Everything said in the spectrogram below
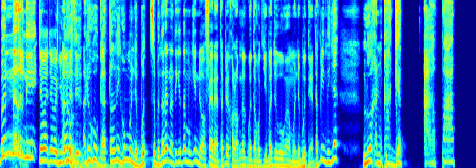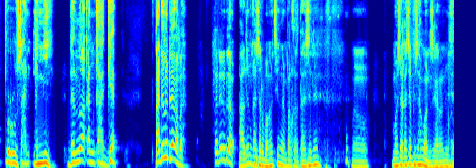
Bener nih. Coba coba gimana aduh, sih? aduh gue gatel nih. Gue mau nyebut. Sebenarnya nanti kita mungkin di offer ya. Tapi kalau enggak gue takut gibah juga gue gak mau nyebut ya. Tapi intinya lu akan kaget apa perusahaan ini? Dan lu akan kaget. Tadi lu bilang apa tadi lu bilang Alden kasar banget sih ngelempar kertasnya oh. mau saya kasih pesangon sekarang juga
